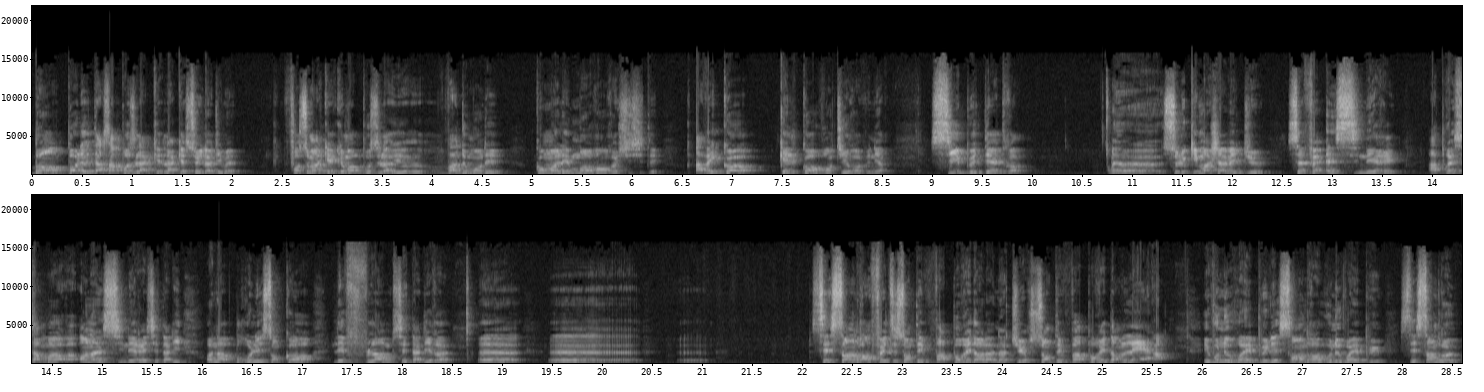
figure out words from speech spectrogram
Bon, Paul de Tarse a posé la, question, il a dit, mais forcément quelqu'un va, poser euh, va demander comment les morts vont ressusciter. Avec corps, quel corps vont-ils revenir? Si peut-être euh, celui qui marchait avec Dieu s'est fait incinérer après sa mort, on a incinéré, c'est-à-dire on a brûlé son corps, les flammes, c'est-à-dire... Euh, ces cendres, en fait, se sont évaporées dans la nature, se sont évaporées dans l'air. Et vous ne voyez plus les cendres, vous ne voyez plus ces cendres,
